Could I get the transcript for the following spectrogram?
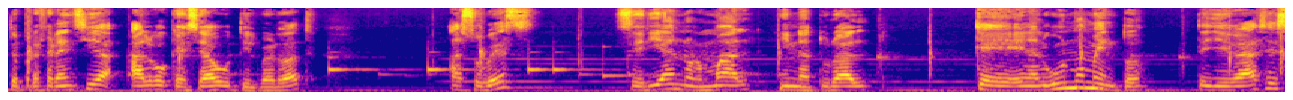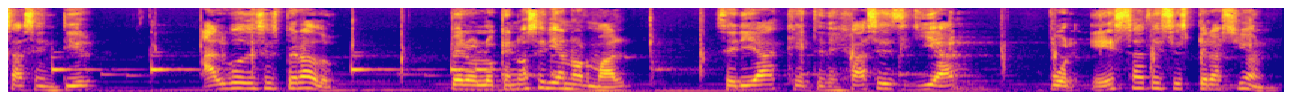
de preferencia algo que sea útil, ¿verdad? A su vez, sería normal y natural que en algún momento te llegases a sentir algo desesperado, pero lo que no sería normal sería que te dejases guiar por esa desesperación.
